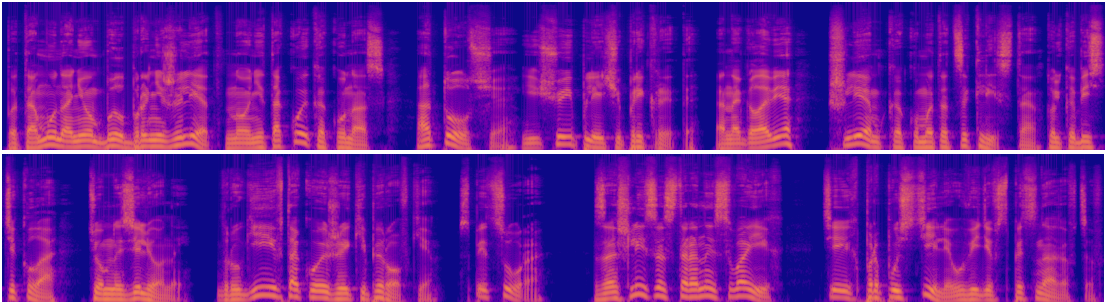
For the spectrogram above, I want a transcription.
потому на нем был бронежилет, но не такой, как у нас, а толще, еще и плечи прикрыты, а на голове шлем, как у мотоциклиста, только без стекла, темно-зеленый. Другие в такой же экипировке, спецура. Зашли со стороны своих, те их пропустили, увидев спецназовцев,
